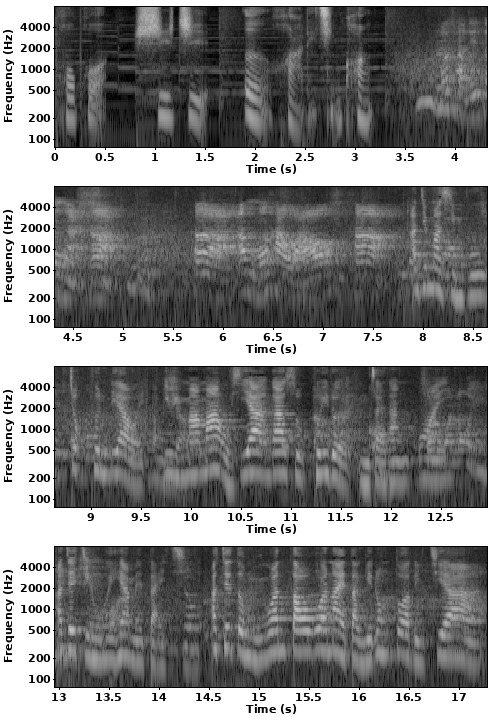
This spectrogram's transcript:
婆婆。失智恶化的情况。我带你回来哈，啊，啊唔好吓我哦，哈。啊，即马新妇足困了的，因为妈妈有时啊牙齿开落，唔知通关，啊，这真危险的代志。啊，这都唔是阮兜，阮爱逐日拢住伫遮，啊，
